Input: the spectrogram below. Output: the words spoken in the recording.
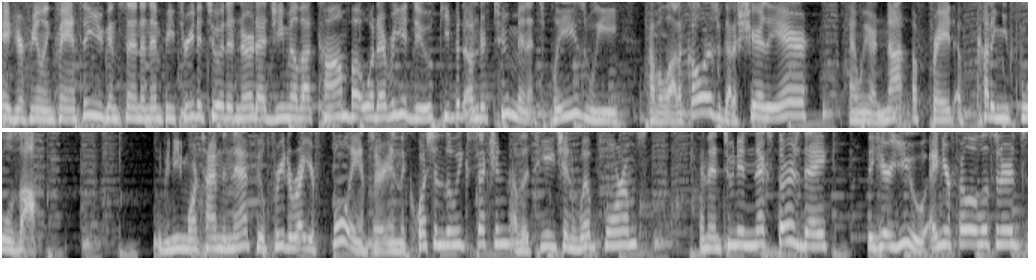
If you're feeling fancy, you can send an MP3 to two-headednerd at gmail.com, but whatever you do, keep it under two minutes, please. We have a lot of callers, we've got to share the air, and we are not afraid of cutting you fools off. If you need more time than that, feel free to write your full answer in the question of the week section of the THN web forums, and then tune in next Thursday to hear you and your fellow listeners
